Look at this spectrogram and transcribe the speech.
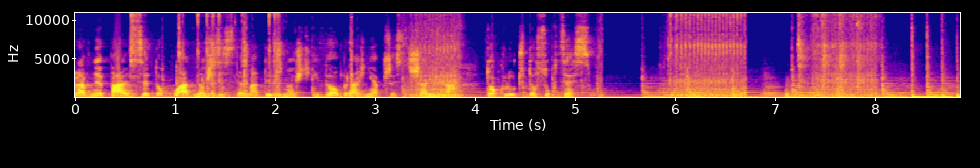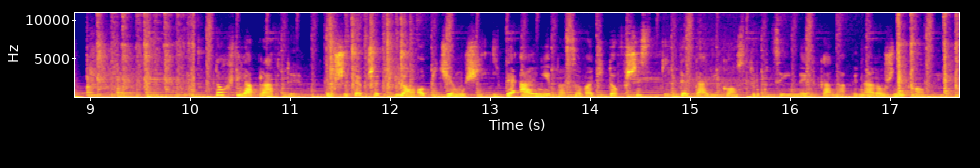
Wprawne palce, dokładność, systematyczność i wyobraźnia przestrzenna to klucz do sukcesu. To chwila prawdy. Uszyte przed chwilą obicie musi idealnie pasować do wszystkich detali konstrukcyjnych kanapy narożnikowej.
